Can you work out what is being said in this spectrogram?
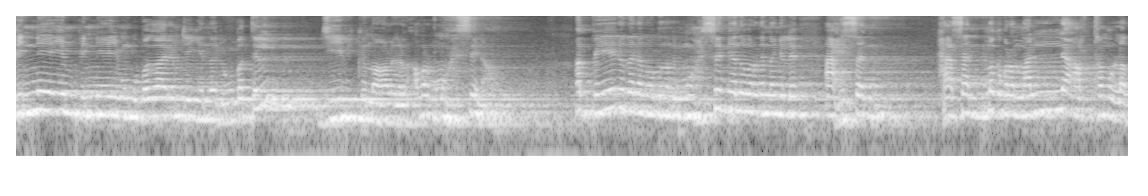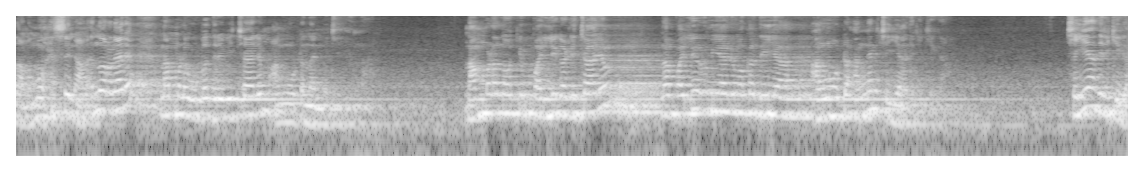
പിന്നെയും പിന്നെയും ഉപകാരം ചെയ്യുന്ന രൂപത്തിൽ ജീവിക്കുന്ന ആളുകൾ അവർ മുഹസിനാണ് ആ പേര് തന്നെ നോക്കുന്നുണ്ട്. മുഹസിൻ എന്ന് പറഞ്ഞിട്ടുണ്ടെങ്കിൽ അഹ്സൻ. ഹസൻ എന്നൊക്കെ പറഞ്ഞാൽ നല്ല അർത്ഥമുള്ളതാണ് മുഹസിനാണ് എന്ന് പറഞ്ഞാൽ നമ്മളെ ഉപദ്രവിച്ചാലും അങ്ങോട്ട് നന്മ ചെയ്യുന്ന. നമ്മളെ നോക്കി പല്ല് കടിച്ചാലും നാം പല്ലിറുമിയാലും ഒക്കെ എന്ത് ചെയ്യുക? അങ്ങോട്ട് അങ്ങനെ ചെയ്യാതിരിക്കുക. ചെയ്യാതിരിക്കുക.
